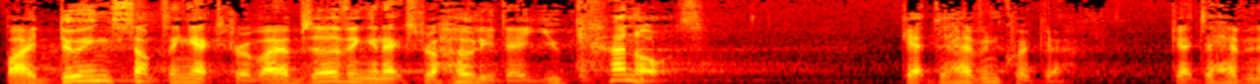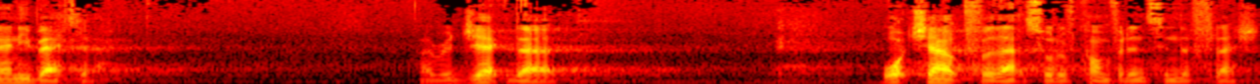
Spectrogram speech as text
by doing something extra, by observing an extra holy day, you cannot get to heaven quicker, get to heaven any better. I reject that. Watch out for that sort of confidence in the flesh.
